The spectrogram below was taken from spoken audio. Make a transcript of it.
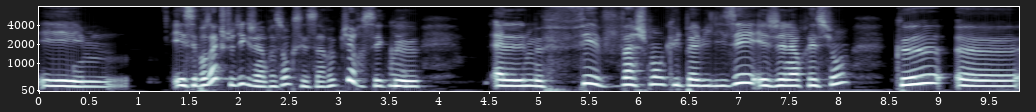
Et, et c'est pour ça que je te dis que j'ai l'impression que c'est sa rupture. C'est que elle me fait vachement culpabiliser et j'ai l'impression que euh,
